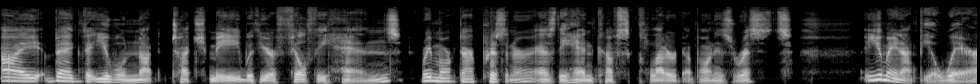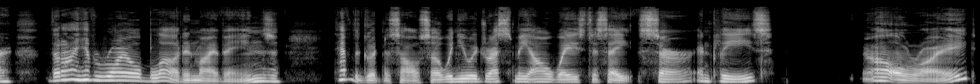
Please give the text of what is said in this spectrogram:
I beg that you will not touch me with your filthy hands, remarked our prisoner as the handcuffs clattered upon his wrists. You may not be aware that I have royal blood in my veins. Have the goodness also, when you address me, always to say sir and please. All right,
